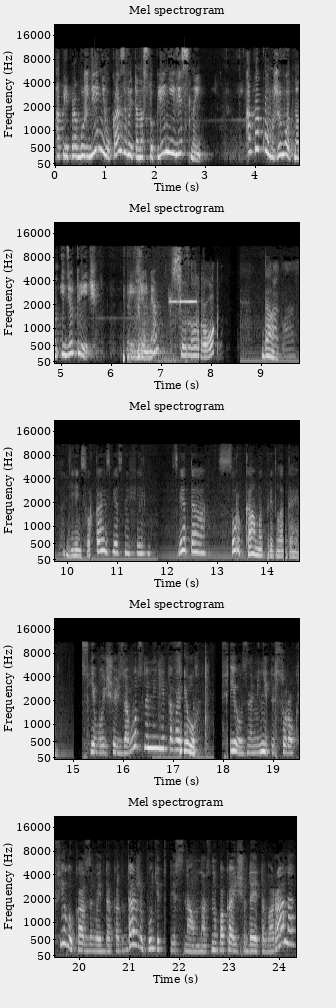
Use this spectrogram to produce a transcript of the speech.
а при пробуждении указывает о наступлении весны. О каком животном идет речь? Время? Сурок. Да, День сурка, известный фильм. Света, сурка мы предлагаем. Его еще и зовут знаменитого. Фил. Фил, знаменитый сурок Фил указывает, да, когда же будет весна у нас. Ну, пока еще до этого рано.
